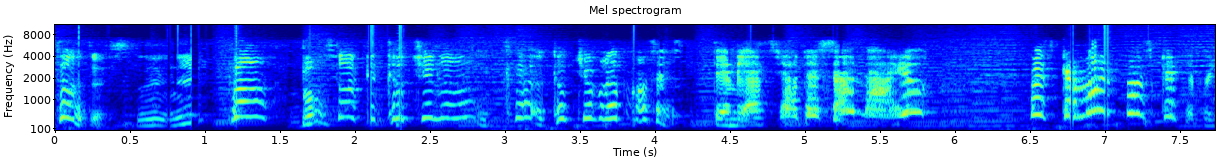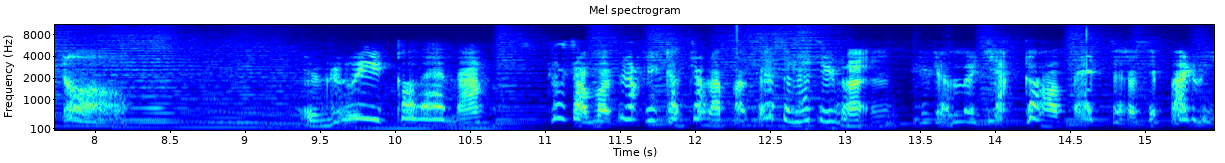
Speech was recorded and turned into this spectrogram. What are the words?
Todd, ce n'est pas Bowser qui a capturé la, capture la princesse. T'es bien sûr de ça, Mario? Parce que moi, je pense que c'est plutôt... Lui, quand même, hein. Toujours Bowser qui capture la princesse, là, tu vas, tu de me dire qu'en fait, c'est pas lui.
